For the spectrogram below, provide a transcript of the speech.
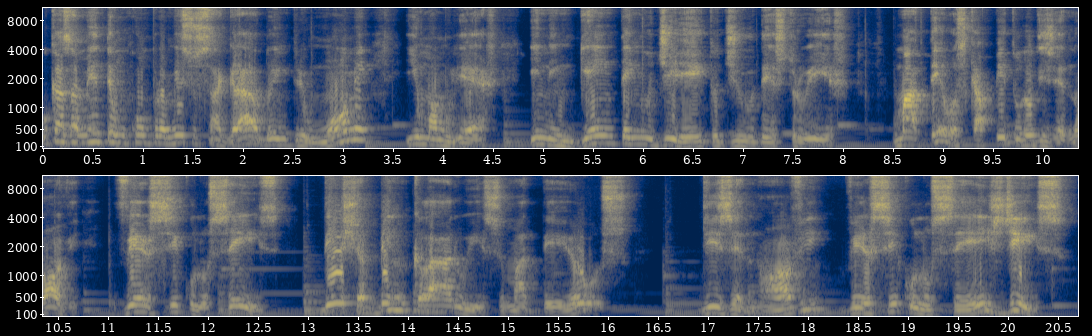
O casamento é um compromisso sagrado entre um homem e uma mulher e ninguém tem o direito de o destruir. Mateus capítulo 19, versículo 6, deixa bem claro isso. Mateus 19, versículo 6 diz:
